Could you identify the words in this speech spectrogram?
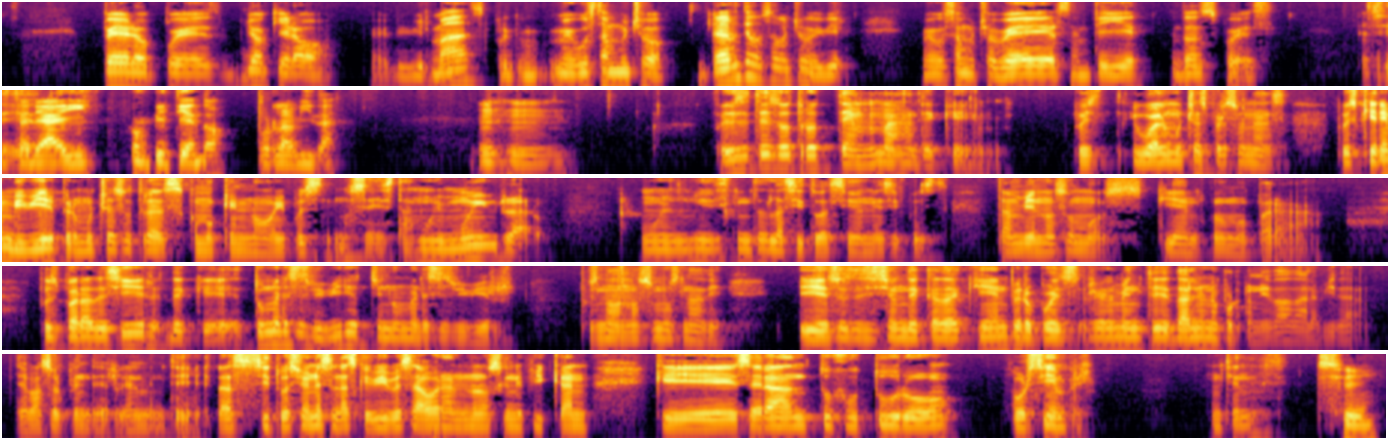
Pero pues yo quiero eh, vivir más porque me gusta mucho, realmente me gusta mucho vivir. Me gusta mucho ver, sentir. Entonces, pues Sí, estaría ahí compitiendo por la vida. Pues este es otro tema de que, pues igual muchas personas, pues quieren vivir, pero muchas otras como que no. Y pues, no sé, está muy, muy raro. Muy, muy distintas las situaciones y pues también no somos quien como para pues para decir de que tú mereces vivir y tú no mereces vivir. Pues no, no somos nadie. Y eso es decisión de cada quien, pero pues realmente darle una oportunidad a la vida te va a sorprender realmente. Las situaciones en las que vives ahora no significan que serán tu futuro por siempre, ¿entiendes? Sí.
